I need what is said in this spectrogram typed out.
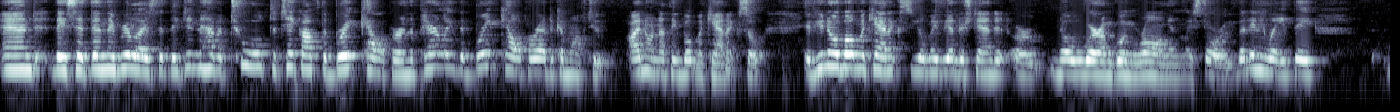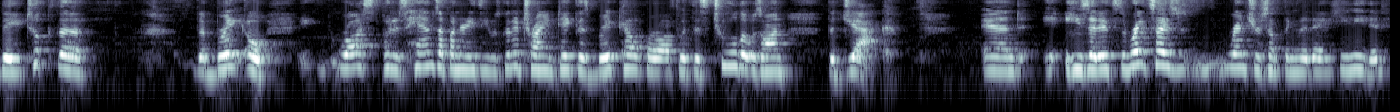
and they said then they realized that they didn't have a tool to take off the brake caliper, and apparently the brake caliper had to come off too. I know nothing about mechanics, so if you know about mechanics, you'll maybe understand it or know where I'm going wrong in my story. But anyway, they they took the the brake. Oh, Ross put his hands up underneath. He was going to try and take this brake caliper off with this tool that was on the jack. And he said it's the right size wrench or something that he needed.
